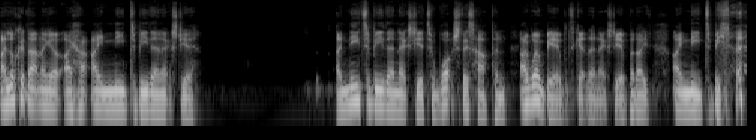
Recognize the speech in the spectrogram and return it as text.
I look at that and I go, I ha- I need to be there next year. I need to be there next year to watch this happen. I won't be able to get there next year, but I, I need to be there.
